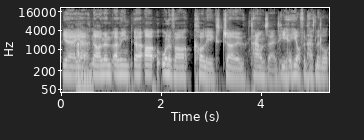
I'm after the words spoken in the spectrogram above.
Yeah, yeah. Um, no, I remember. I mean, uh, our, one of our colleagues, Joe Townsend, he he often has little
